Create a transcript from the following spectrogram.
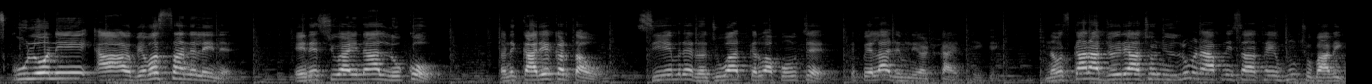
સ્કૂલોની આ વ્યવસ્થાને લઈને એનએસયુઆઈના લોકો અને કાર્યકર્તાઓ સીએમને રજૂઆત કરવા પહોંચે એ પહેલાં જ એમની અટકાયત થઈ ગઈ. નમસ્કાર, આપ જોઈ રહ્યા છો ન્યૂઝ રૂમ અને આપની સાથે હું છું ભાવિક.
